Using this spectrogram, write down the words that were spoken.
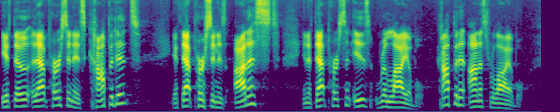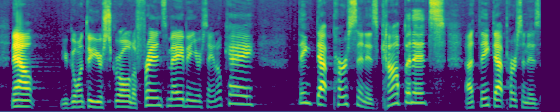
If the, that person is competent, if that person is honest, and if that person is reliable. Competent, honest, reliable. Now, you're going through your scroll of friends maybe, and you're saying, okay, I think that person is competent. I think that person is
